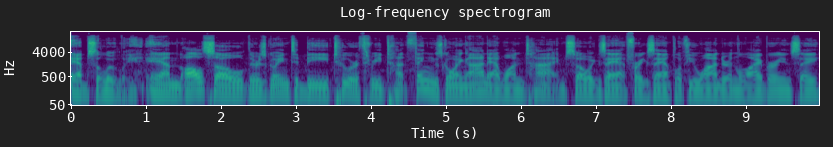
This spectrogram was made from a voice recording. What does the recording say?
Absolutely. And also, there's going to be two or three t- things going on at one time. So, exa- for example, if you wander in the library and say,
